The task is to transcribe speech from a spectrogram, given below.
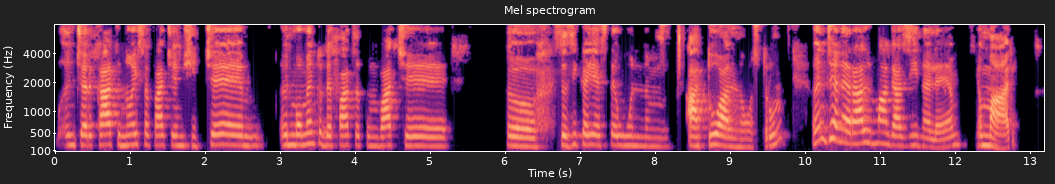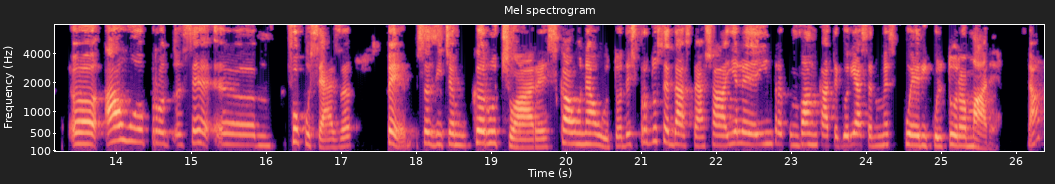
încercat noi să facem și ce în momentul de față cumva ce uh, să zic că este un atu al nostru, în general magazinele mari uh, au, se focusează pe, să zicem, cărucioare, scaune auto, deci produse de-astea, așa, ele intră cumva în categoria, se numesc puericultură mare. Da?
